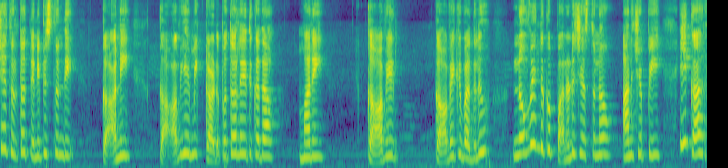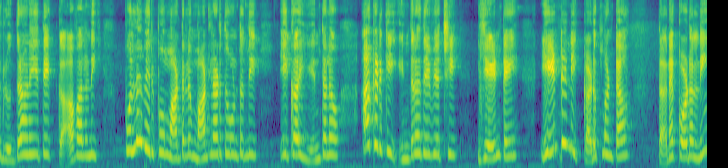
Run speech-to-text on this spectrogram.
చేతులతో తినిపిస్తుంది. కానీ కావ్యేమి కడుపుతో లేదు కదా. మరి కావ్య కావ్యకి బదులు నువ్వెందుకు పనులు చేస్తున్నావు అని చెప్పి ఇక రుద్రాణి అయితే కావాలని పుల్ల విరుపు మాటలు మాట్లాడుతూ ఉంటుంది. ఇక ఇంతలో అక్కడికి ఇంద్రాదేవి వచ్చి ఏంటే ఏంటి నీ కడుపుమంట తన కోడల్ని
